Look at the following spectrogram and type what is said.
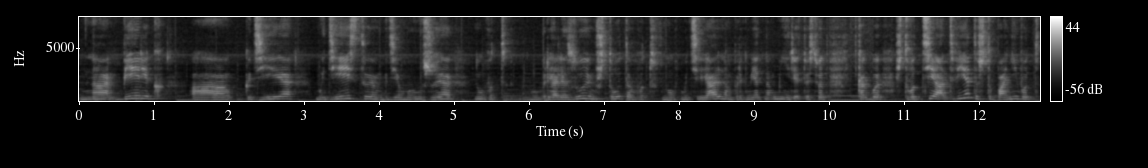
на берег, а, где мы действуем, где мы уже ну, вот, реализуем что-то вот, ну, в материальном предметном мире. То есть вот как бы, что вот те ответы, чтобы они вот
